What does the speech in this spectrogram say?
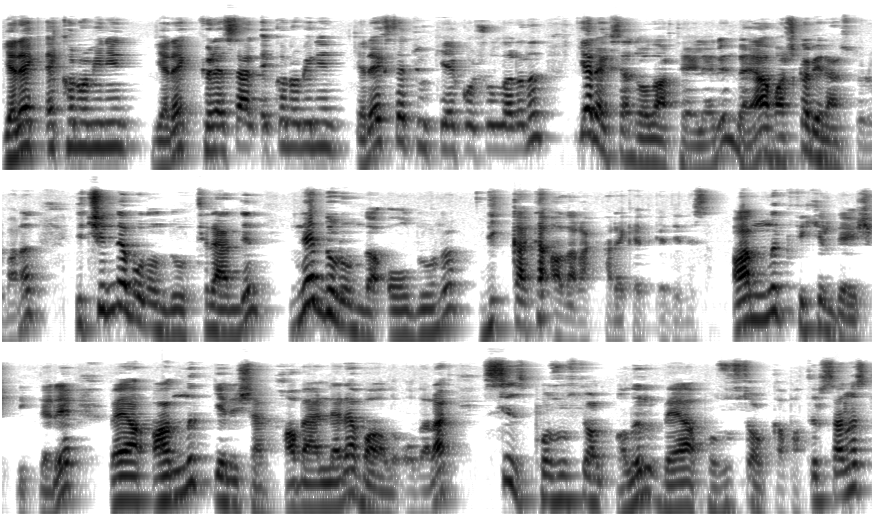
gerek ekonominin, gerek küresel ekonominin, gerekse Türkiye koşullarının, gerekse dolar TL'nin veya başka bir enstrümanın içinde bulunduğu trendin ne durumda olduğunu dikkate alarak hareket ediniz. Anlık fikir değişiklikleri veya anlık gelişen haberlere bağlı olarak siz pozisyon alır veya pozisyon kapatırsanız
